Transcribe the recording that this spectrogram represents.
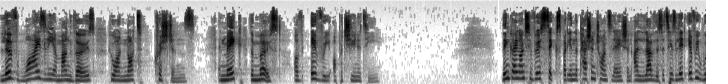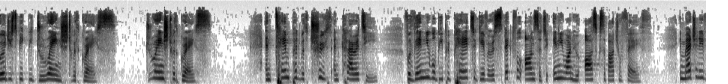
Live wisely among those who are not Christians and make the most of every opportunity. Then going on to verse 6, but in the Passion Translation, I love this. It says, Let every word you speak be drenched with grace, drenched with grace, and tempered with truth and clarity. For then you will be prepared to give a respectful answer to anyone who asks about your faith. Imagine if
